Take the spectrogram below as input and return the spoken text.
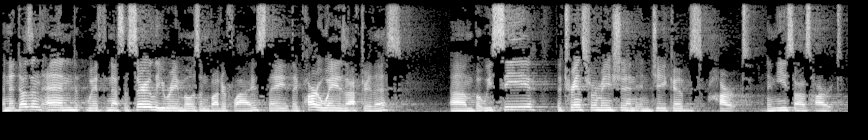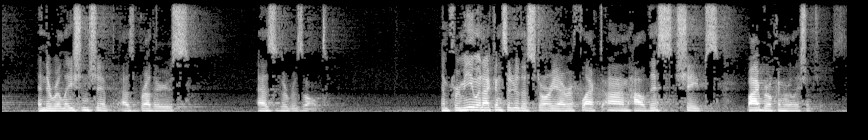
And it doesn't end with necessarily rainbows and butterflies. They, they part ways after this. Um, but we see the transformation in Jacob's heart and in Esau's heart and their relationship as brothers as the result. And for me, when I consider this story, I reflect on how this shapes my broken relationships,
